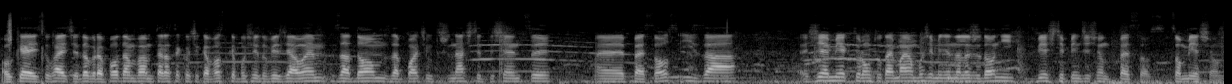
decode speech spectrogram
Okej, słuchajcie, dobra, podam wam teraz jako ciekawostkę, bo się dowiedziałem. Za dom zapłacił 13 tysięcy e, pesos i za ziemię, którą tutaj mają, bo ziemia nie należy do nich, 250 pesos co miesiąc.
